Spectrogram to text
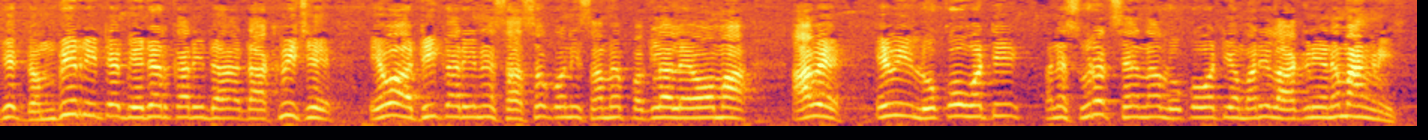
જે ગંભીર રીતે બેદરકારી દાખવી છે, એવા અધિકારીને શાસકોની સામે પગલાં લેવામાં આવે એવી લોકો વટી અને સુરત શહેરના લોકો વટી અમારી લાગણી અને માંગણી છે.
